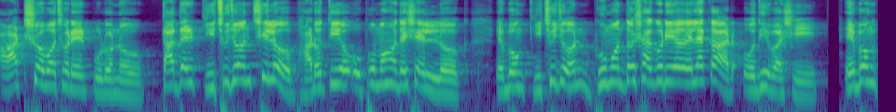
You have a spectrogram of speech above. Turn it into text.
আটশো বছরের পুরনো। তাদের কিছুজন ছিল ভারতীয় উপমহাদেশের লোক এবং কিছুজন ভূমধ্যসাগরীয় এলাকার অধিবাসী। এবং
